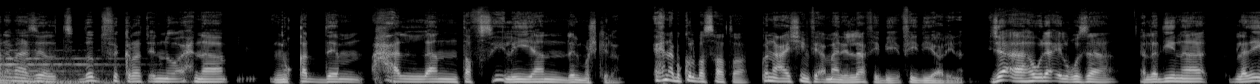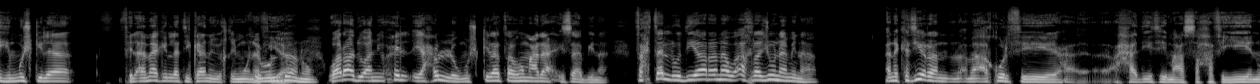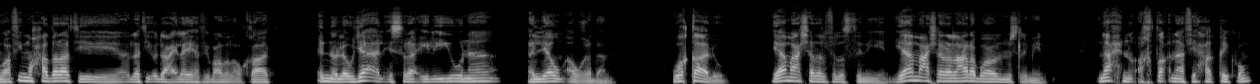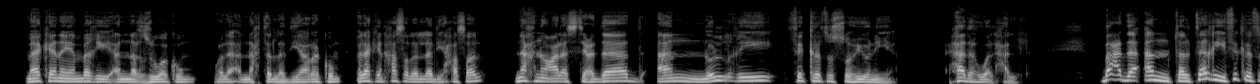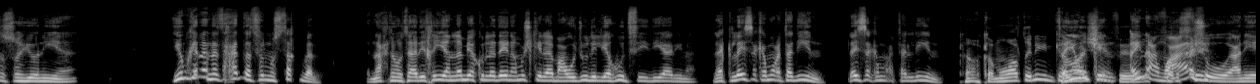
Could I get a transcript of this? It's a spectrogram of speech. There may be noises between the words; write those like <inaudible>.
أنا ما زلت ضد فكرة أنه إحنا نقدم حلا تفصيليا للمشكلة. إحنا بكل بساطة كنا عايشين في أمان الله في, في ديارنا. جاء هؤلاء الغزاة الذين لديهم مشكلة في الأماكن التي كانوا يقيمون في فيها. بلدانهم. وأرادوا أن يحل يحلوا مشكلتهم على حسابنا. فاحتلوا ديارنا وأخرجونا منها. أنا كثيرا ما أقول في أحاديثي مع الصحفيين وفي محاضراتي التي أدعى إليها في بعض الأوقات أنه لو جاء الإسرائيليون اليوم أو غدا وقالوا يا معشر الفلسطينيين يا معشر العرب والمسلمين نحن أخطأنا في حقكم ما كان ينبغي أن نغزوكم ولا أن نحتل دياركم ولكن حصل الذي حصل نحن على استعداد أن نلغي فكرة الصهيونية. هذا هو الحل. بعد أن تلتغي فكرة الصهيونية يمكن أن نتحدث في المستقبل. نحن تاريخيا لم يكن لدينا مشكلة مع وجود اليهود في ديارنا لكن ليس كمعتدين. ليس كمحتلين كمواطنين كانوا عايشين فيمكن في أي نعم. وعاشوا يعني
